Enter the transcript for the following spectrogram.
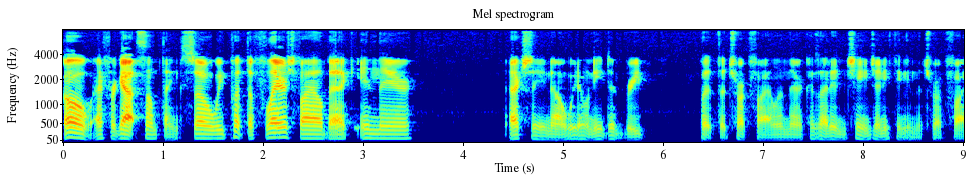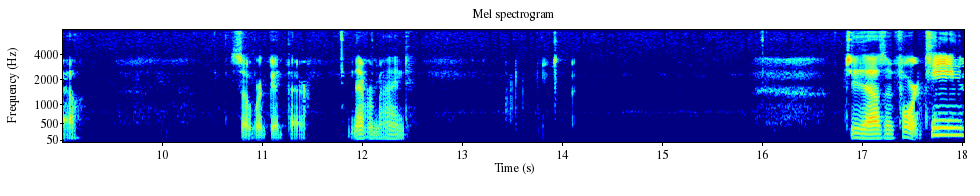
Oh, I forgot something. So we put the flares file back in there. Actually, no, we don't need to re put the truck file in there because I didn't change anything in the truck file. So we're good there. Never mind. 2014.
